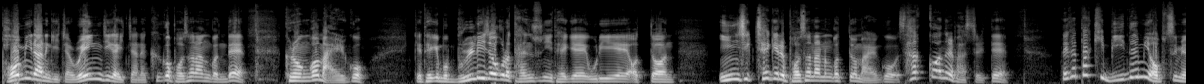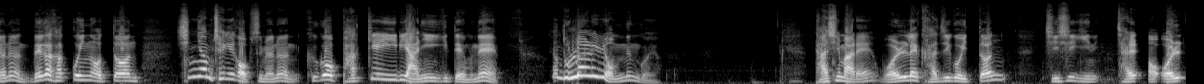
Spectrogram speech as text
범위라는 게 있잖아요. 레인지가 있잖아요. 그거 벗어난 건데 그런 거 말고 되게 뭐 물리적으로 단순히 되게 우리의 어떤 인식 체계를 벗어나는 것도 말고 사건을 봤을 때 내가 딱히 믿음이 없으면은 내가 갖고 있는 어떤 신념 체계가 없으면은 그거 밖의 일이 아니기 때문에 그냥 놀랄 일이 없는 거예요. 다시 말해 원래 가지고 있던 지식이 잘 어, 월,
